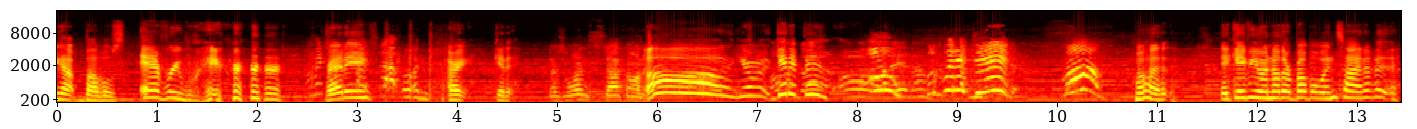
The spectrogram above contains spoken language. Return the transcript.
We got bubbles everywhere. Ready? All right, get it. There's one stuck on it. Oh, you get oh it, Ben. Oh, oh, look what it did! Mom! What? It gave you another bubble inside of it?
